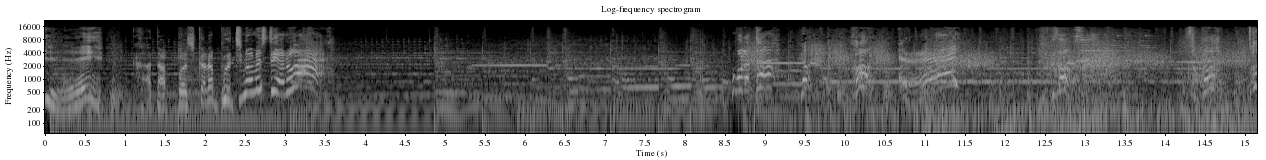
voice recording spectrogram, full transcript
ええい片っ端からぶちのめしてやるわ。もらった。やっ。はっ。ええー、行くぞ。そこ。とや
